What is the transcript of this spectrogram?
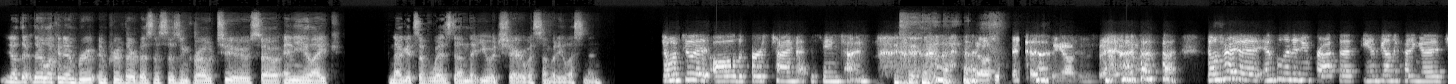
you know, they're, they're looking to improve, improve their businesses and grow too. So, any like nuggets of wisdom that you would share with somebody listening? Don't do it all the first time at the same time. that was the fantastic thing I was going to say. Yeah. Don't try to implement a new process and be on the cutting edge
